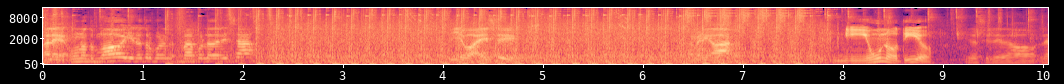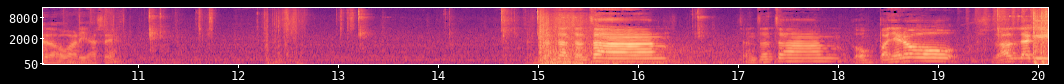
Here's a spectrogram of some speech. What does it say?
Vale, uno tumbado y el otro por- va por la derecha. Y lleva ese. Minigun. Ni uno, tío. Yo sí le he dado, le he dado varias, eh. Chan, chan, chan, chan. Chan, chan, chan. Compañero, sal de aquí.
